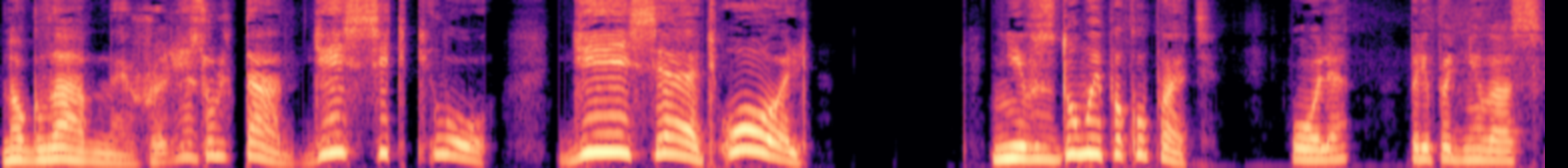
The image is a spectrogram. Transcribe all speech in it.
Но главное же результат. Десять кило. Десять! Оль! Не вздумай покупать. Оля приподнялась,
